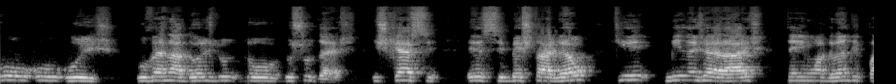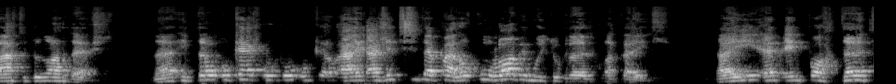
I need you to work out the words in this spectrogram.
o, o, os governadores do, do, do Sudeste. Esquece esse bestalhão que Minas Gerais tem uma grande parte do Nordeste. Né? Então, o que, é, o, o, a, a, gente se deparou com um lobby muito grande quanto a isso. Aí é, é importante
